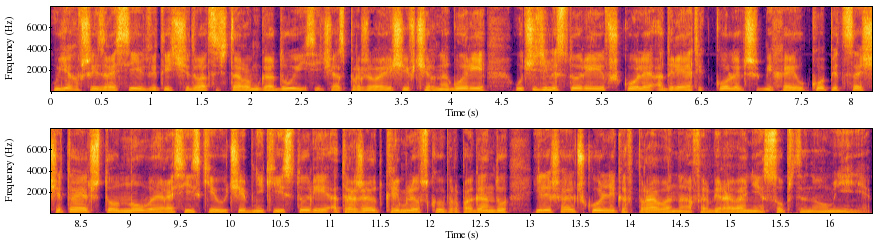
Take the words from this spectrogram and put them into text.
Уехавший из России в 2022 году и сейчас проживающий в Черногории, учитель истории в школе Адриатик колледж Михаил Копица считает, что новые российские учебники истории отражают кремлевскую пропаганду и лишают школьников права на формирование собственного мнения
